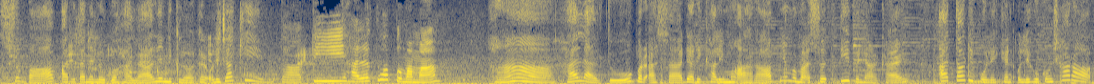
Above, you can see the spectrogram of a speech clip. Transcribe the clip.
Sebab ada tanda logo halal yang dikeluarkan oleh JAKIM. Tapi halal tu apa Mama? Ha, halal tu berasal dari kalimah Arab yang bermaksud dibenarkan atau dibolehkan oleh hukum syarak.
